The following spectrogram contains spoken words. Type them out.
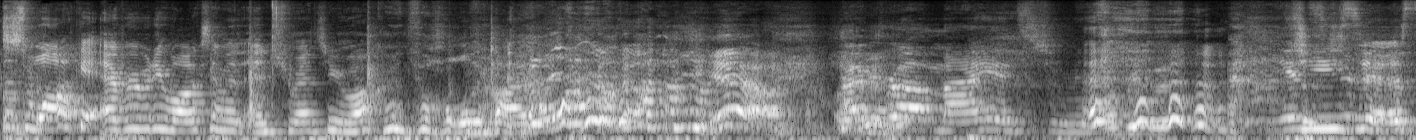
Just walk it. Everybody walks in with instruments, and you walk in with the Holy Bible. yeah. I brought my instrument. Jesus.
